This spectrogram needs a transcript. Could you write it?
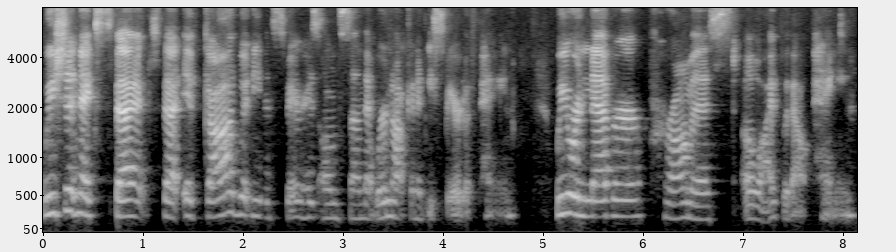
We shouldn't expect that if God wouldn't even spare his own son, that we're not going to be spared of pain. We were never promised a life without pain.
